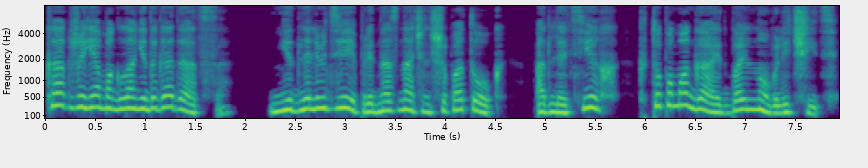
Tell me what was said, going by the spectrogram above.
как же я могла не догадаться? Не для людей предназначен шепоток, а для тех, кто помогает больного лечить.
